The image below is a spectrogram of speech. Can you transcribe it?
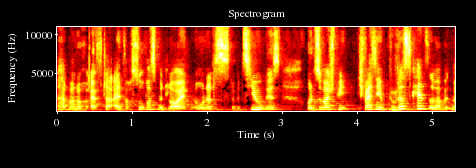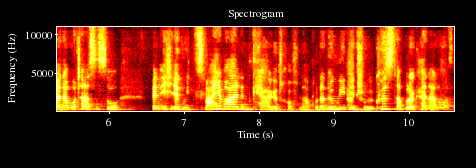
hat man auch öfter einfach sowas mit Leuten, ohne dass es eine Beziehung ist. Und zum Beispiel, ich weiß nicht, ob du das kennst, aber mit meiner Mutter ist es so, wenn ich irgendwie zweimal einen Kerl getroffen habe und dann irgendwie den schon geküsst habe oder keine Ahnung was,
